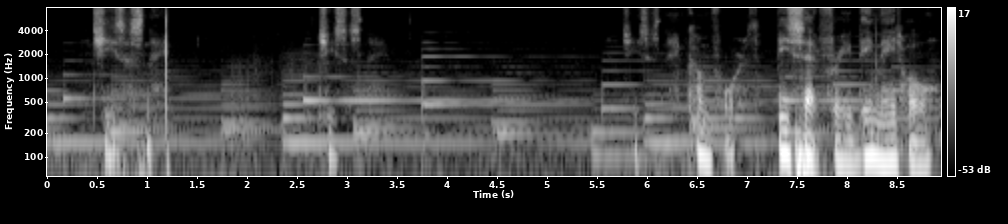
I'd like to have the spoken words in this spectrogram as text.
In Jesus' name. In Jesus' name. In Jesus' name. Come forth. Be set free. Be made whole.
